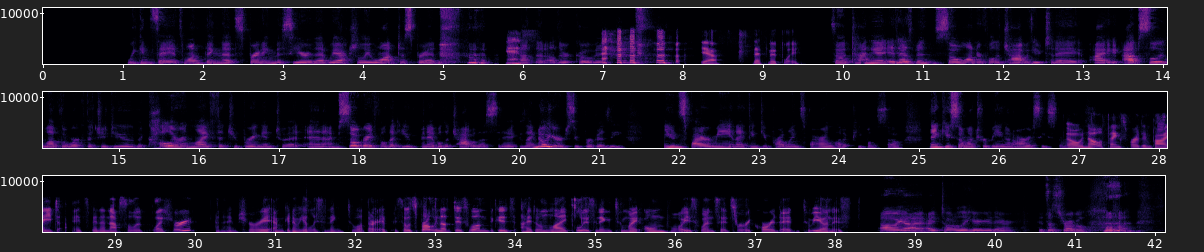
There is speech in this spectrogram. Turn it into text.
We can say it's one thing that's spreading this year that we actually want to spread, yes. not that other COVID yeah, definitely. So, Tania, it has been so wonderful to chat with you today. I absolutely love the work that you do, the color and life that you bring into it. And I'm so grateful that you've been able to chat with us today because I know you're super busy. You inspire me, and I think you probably inspire a lot of people. So thank you so much for being on RSE Stories. Oh, no, thanks for the invite. It's been an absolute pleasure. And I'm sure I'm going to be listening to other episodes. Probably not this one because I don't like listening to my own voice once it's recorded, to be honest. Oh, yeah, I totally hear you there. It's a struggle.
